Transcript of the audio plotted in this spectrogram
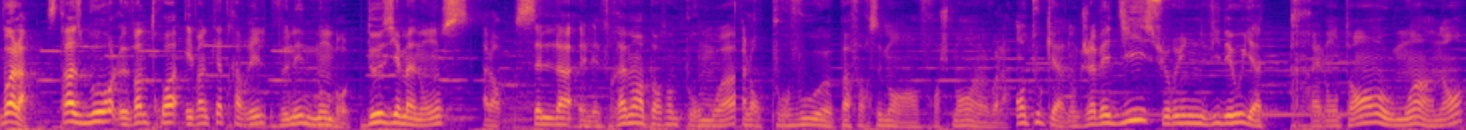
Voilà, Strasbourg, le 23 et 24 avril, venez nombreux. Deuxième annonce, alors celle-là, elle est vraiment importante pour moi, alors pour vous, euh, pas forcément, hein, franchement, euh, voilà. En tout cas, donc j'avais dit sur une vidéo il y a très longtemps, au moins un an,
